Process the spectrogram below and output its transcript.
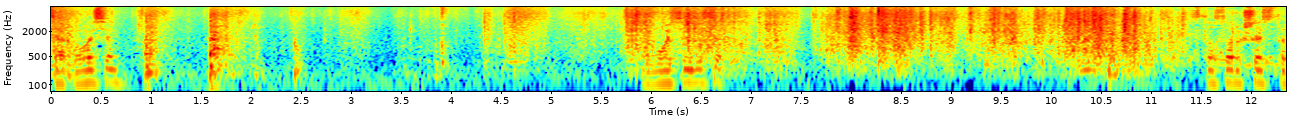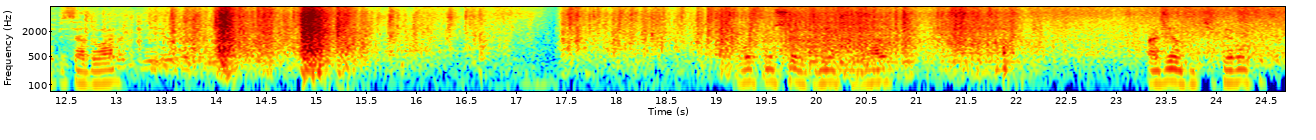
Шестьдесят восемь. Восемьдесят. Сто сорок шесть, сто пятьдесят два. Восемьдесят шесть, девяносто два. Одиннадцать, четырнадцать.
